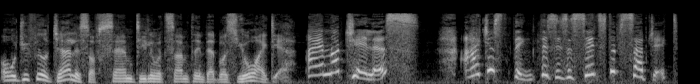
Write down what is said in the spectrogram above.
Or would you feel jealous of Sam dealing with something that was your idea? I am not jealous. I just think this is a sensitive subject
